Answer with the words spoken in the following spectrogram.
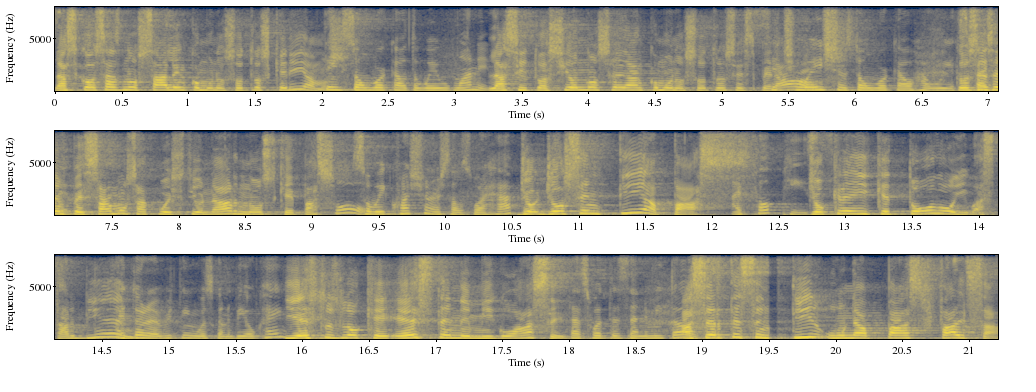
las cosas no salen como nosotros queríamos. things don't work out the way we wanted. La situación no se dan como nosotros esperábamos. Entonces empezamos a cuestionarnos qué So pasó. we question ourselves what happened. Yo, yo sentía paz. I felt peace. Yo creí que todo iba a estar I bien. thought everything was going to be okay. Y esto es lo que este enemigo hace. That's what this enemy does. Hacerte sentir una paz falsa.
